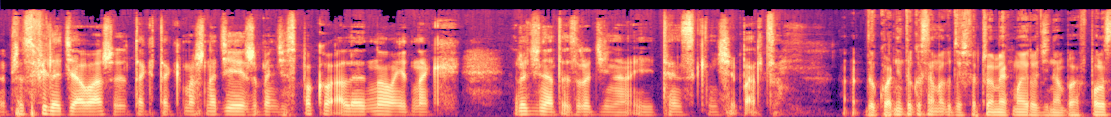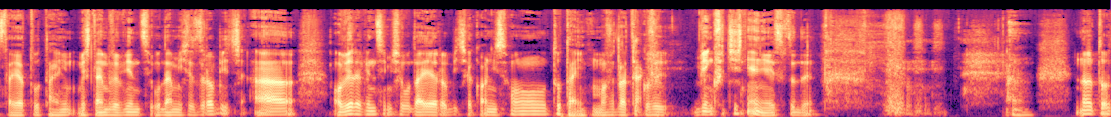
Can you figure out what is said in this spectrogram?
yy, przez chwilę działa, że tak, tak masz nadzieję, że będzie spoko, ale no jednak rodzina to jest rodzina i tęskni się bardzo. Dokładnie tego samego doświadczyłem, jak moja rodzina była w Polsce, ja tutaj. Myślałem, że więcej uda mi się zrobić, a o wiele więcej mi się udaje robić, jak oni są tutaj. Może dlatego, tak. że większe ciśnienie jest wtedy. No to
